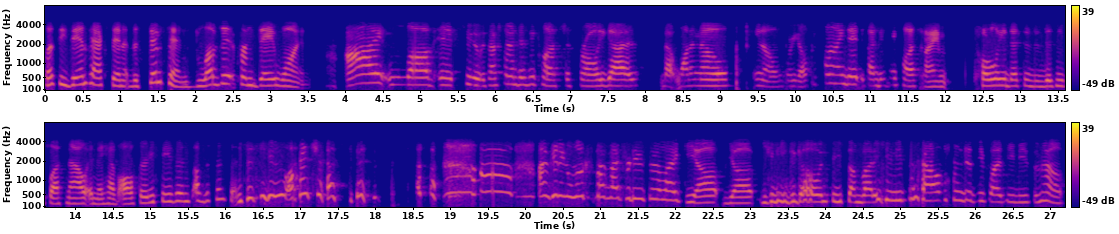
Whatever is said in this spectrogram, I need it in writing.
Let's see. Dan Paxton, The Simpsons, loved it from day one. I love it too. It's actually on Disney Plus, just for all you guys that want to know, you know, where y'all can find it. It's on Disney Plus, and I am totally addicted to Disney Plus now, and they have all 30 seasons of The Simpsons. If you are interested. I'm getting looks by my producer like, yup, yup, you need to go and see somebody. You need some help from Disney Plus. You need some help.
